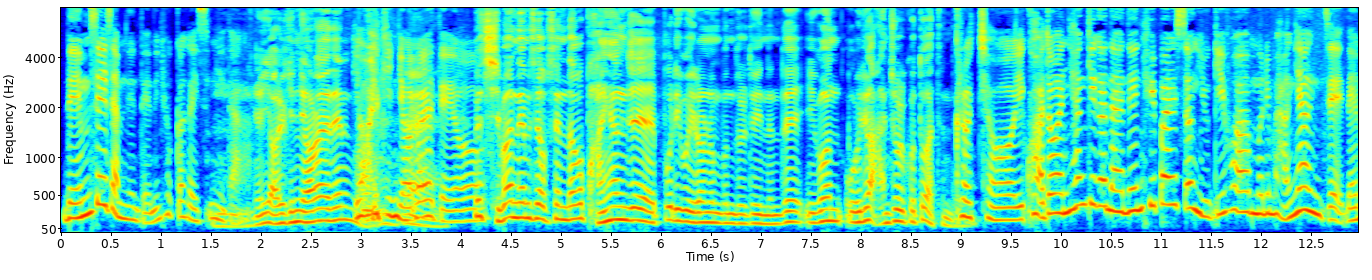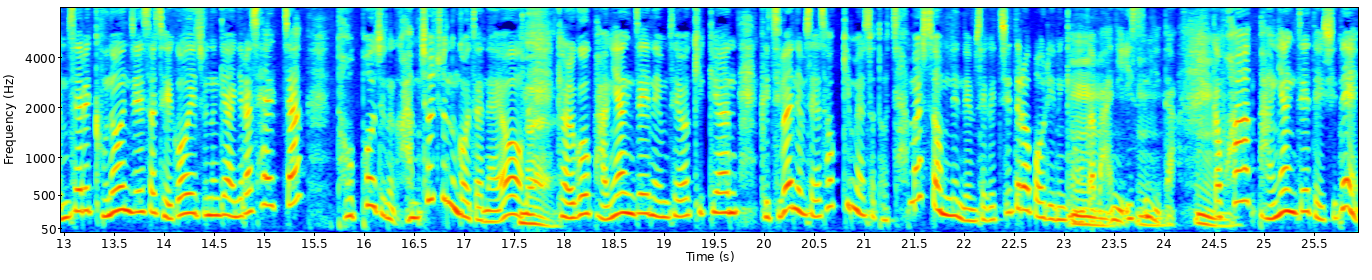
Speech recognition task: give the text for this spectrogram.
냄새 잡는 데는 효과가 있습니다. 음, 열긴 열어야 되는 거예요. 열긴 열어야 네. 돼요. 집안 냄새 없앤다고 방향제 뿌리고 이러는 분들도 있는데 이건 오히려 안 좋을 것도 같은데. 그렇죠. 이 과도한 향기가 나는 휘발성 유기 화합물인 방향제, 냄새를 근원지에서 제거해 주는 게 아니라 살짝 덮어주는, 감춰주는 거잖아요. 네. 결국 방향제 냄새와 키키한 그 집안 냄새가 섞이면서 더 참을 수 없는 냄새가 찌들어 버리는 경우가 음, 많이 있습니다. 음. 그러니까 화학 방향제 대신에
